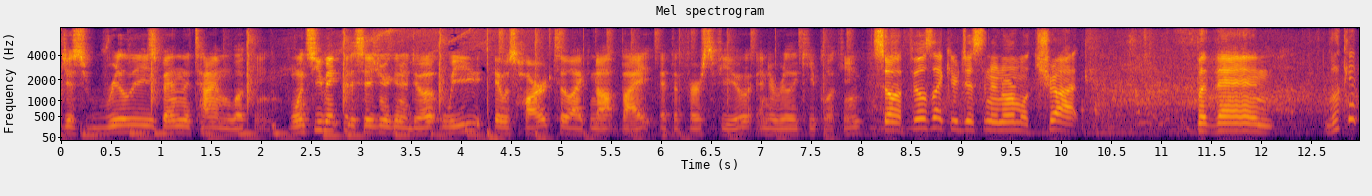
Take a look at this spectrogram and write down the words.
Just really spend the time looking. Once you make the decision you're gonna do it, we it was hard to like not bite at the first few and to really keep looking. So it feels like you're just in a normal truck, but then look at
